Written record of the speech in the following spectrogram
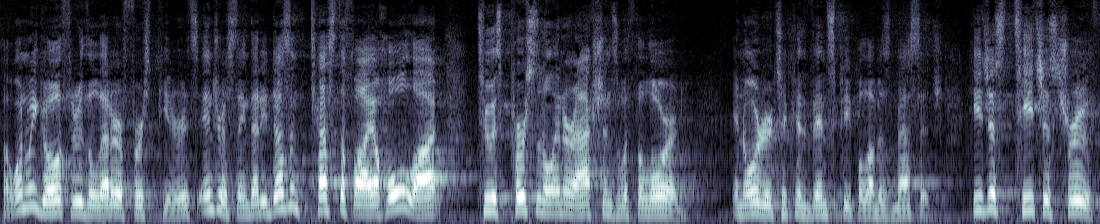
But when we go through the letter of 1 Peter, it's interesting that he doesn't testify a whole lot to his personal interactions with the Lord in order to convince people of his message. He just teaches truth,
